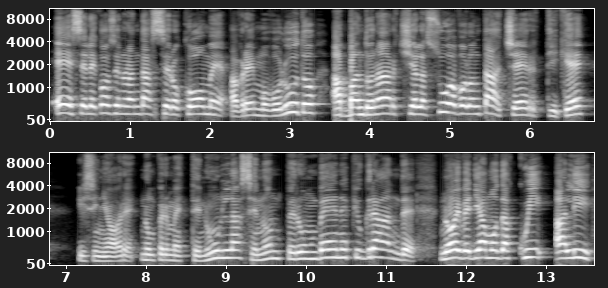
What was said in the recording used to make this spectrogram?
e se le cose non andassero come avremmo voluto, abbandonarci alla sua volontà, certi che il Signore non permette nulla se non per un bene più grande. Noi vediamo da qui a lì,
